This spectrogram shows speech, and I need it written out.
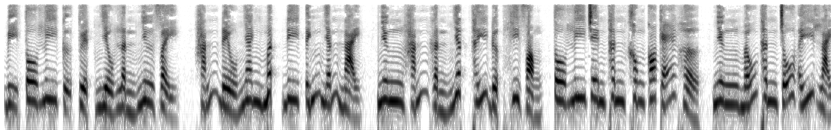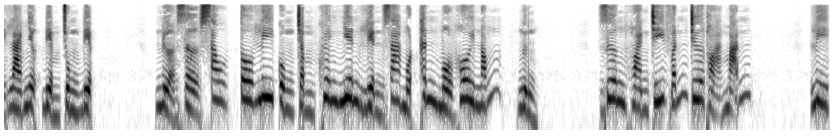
Bị Tô Ly cự tuyệt nhiều lần như vậy, hắn đều nhanh mất đi tính nhẫn nại, nhưng hắn gần nhất thấy được hy vọng Tô Ly trên thân không có kẽ hở, nhưng mấu thân chỗ ấy lại là nhược điểm trùng điệp. Nửa giờ sau, Tô Ly cùng Trầm Khuyên Nhiên liền ra một thân mồ hôi nóng, ngừng. Dương Hoàng Chí vẫn chưa thỏa mãn. Ly,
